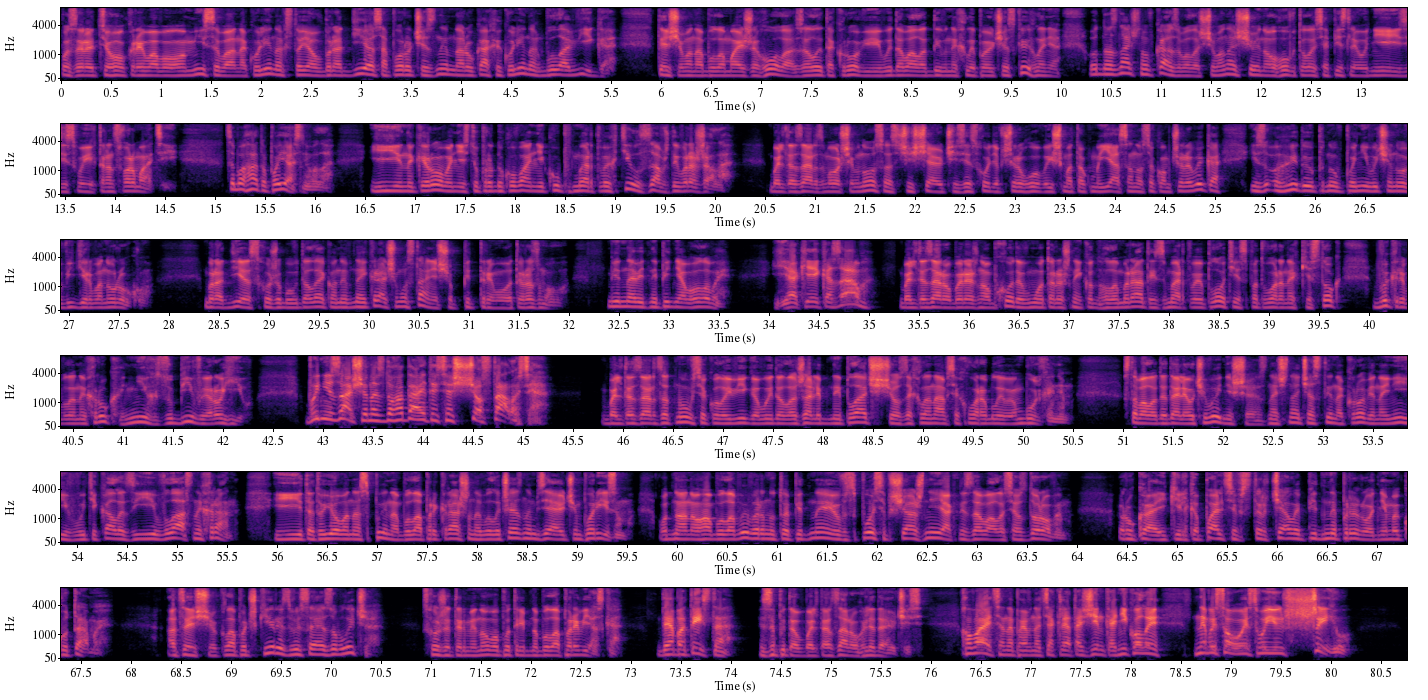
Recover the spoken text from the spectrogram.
Посеред цього кривавого місива на колінах стояв брат Діас, а поруч із ним на руках і колінах була Віга. Те, що вона була майже гола, залита кров'ю і видавала дивне хлипаюче скиглення, однозначно вказувало, що вона щойно оговталася після однієї зі своїх трансформацій. Це багато пояснювало. Її некерованість у продукуванні куб мертвих тіл завжди вражала. Бальтазар зморщив носа, зчищаючи зі сходів черговий шматок м'яса носоком черевика і з огидою пнув понівечену відірвану руку. Брат Діас, схоже, був далеко не в найкращому стані, щоб підтримувати розмову. Він навіть не підняв голови. Як я й казав, Бальтазар обережно обходив моторошний конгломерат із мертвої плоті, спотворених кісток, викривлених рук, ніг, зубів і рогів. Ви ні за що не здогадаєтеся, що сталося. Бальтазар затнувся, коли Віга видала жалібний плач, що захлинався хворобливим бульканням. Ставало дедалі очевидніше, значна частина крові на ній витікала з її власних ран. Її татуйована спина була прикрашена величезним зяючим порізом. Одна нога була вивернута під нею в спосіб, що аж ніяк не здавалося здоровим. Рука і кілька пальців стирчали під неприродніми кутами. А це що, клапоть шкіри звисає з обличчя? Схоже, терміново потрібна була перев'язка. Де Батиста? запитав Бальтазар, оглядаючись. Ховається, напевно, ця клята жінка ніколи не висовує свою шию.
